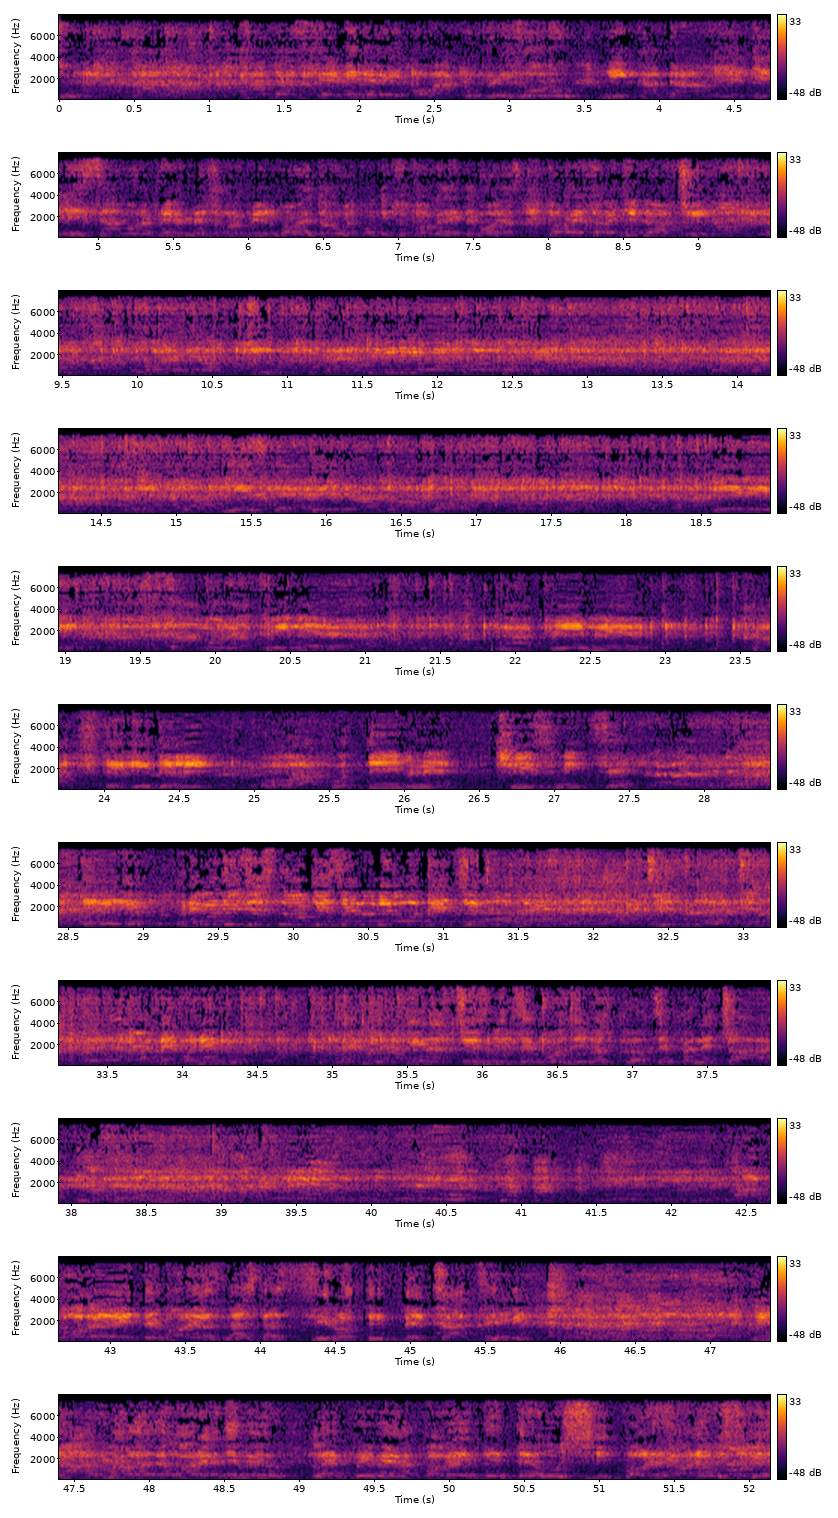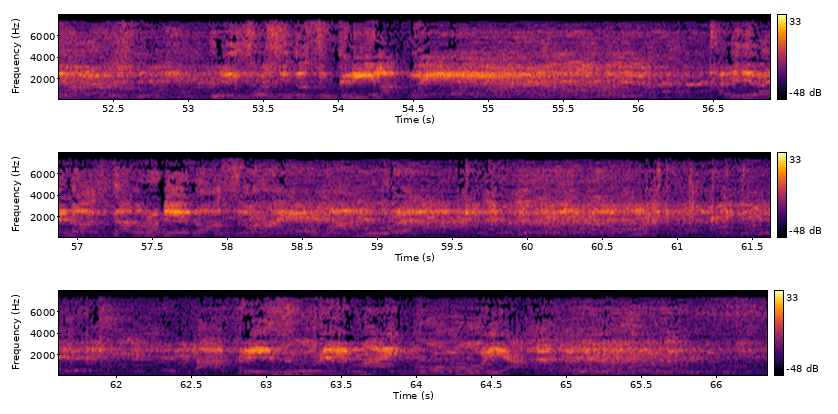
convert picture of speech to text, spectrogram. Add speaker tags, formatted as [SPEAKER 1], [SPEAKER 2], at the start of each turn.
[SPEAKER 1] nosu. Kada, kada ste vidjeli ovakvu frizuru? Nikada. Ili samo, na primjer, ne samo na primjer, pogledajte ovu lepoticu, pogledajte, molim vas, pogledajte ove divne oči. Pogledajte oči. Kad ste vidjeli ovako oko kada? Kada? Nikada niste vidjeli ovako oko. Ili samo na primjer, na primjer, kad ste vidjeli ovako divne čizmice. Nema diže s noge, ženo, ni ovo teći, pozdari se. Čizme, čizmice, pa nemo, nemo. Nemoj skidaš čizmice, možda imaš pocepane čarapice. A pogledajte, molim vas, na šta siroti dečaci liče. Normalno da moraju da imaju lepo imena. Pogledajte te uši. Pogledajte one uši. Vidi one uši. Nisu uši, to su krila. Vidi Rodinossoia, madura. A frizura é mai comoia.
